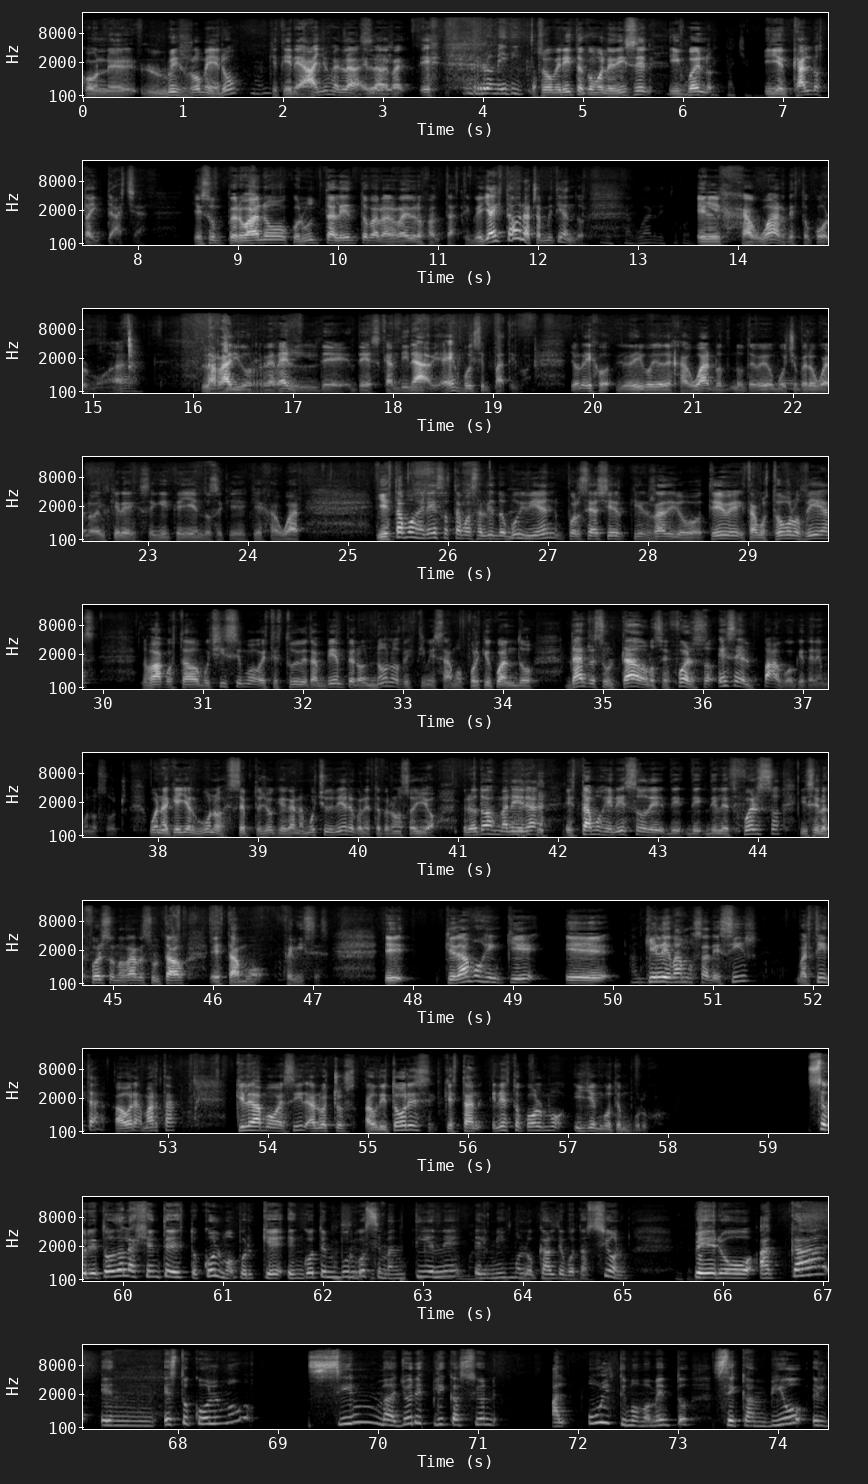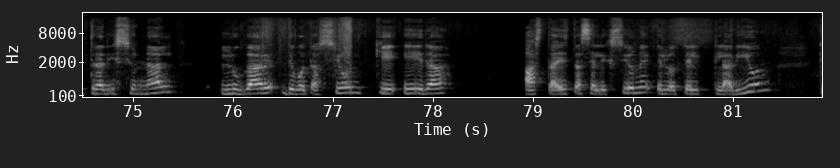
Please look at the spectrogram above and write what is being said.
con eh, Luis Romero, que tiene años en la... En eh, Romerito. Romerito, como le dicen, y bueno, y el Carlos Taitacha, que es un peruano con un talento para la radio de lo fantástico. Y ya está ahora transmitiendo. El Jaguar de Estocolmo. ¿ah? La radio rebelde de Escandinavia. Es muy simpático. Yo le, digo, le digo yo de Jaguar, no, te veo mucho, pero bueno, él quiere seguir creyéndose que, que es Jaguar. Y estamos en eso, estamos saliendo muy bien por CHR Radio TV, estamos todos los días. Nos ha costado muchísimo este estudio también, pero no nos victimizamos, porque cuando dan resultados los esfuerzos, ese es el pago que tenemos nosotros. Bueno, aquí hay algunos, excepto yo, que ganan mucho dinero con esto, pero no soy yo. Pero de todas maneras, estamos en eso del esfuerzo, y si el esfuerzo nos da resultados, estamos felices. Eh, quedamos en que, eh, ¿qué le vamos a decir, Martita, ahora, Marta? ¿Qué le vamos a decir a nuestros auditores que están en Estocolmo y en Gotemburgo? Sobre todo a la gente de Estocolmo, porque en Gotemburgo se mantiene el mismo local de votación. Pero acá en Estocolmo, sin mayor explicación, al último momento se cambió el tradicional lugar de votación que era hasta estas elecciones el Hotel Clarion,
